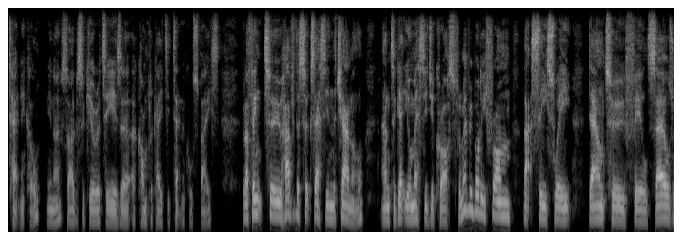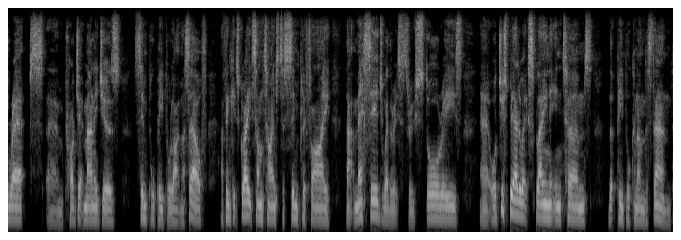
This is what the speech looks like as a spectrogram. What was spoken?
technical. You know, cybersecurity is a, a complicated technical space. But I think to have the success in the channel and to get your message across from everybody from that C suite down to field sales reps, um, project managers, simple people like myself, I think it's great sometimes to simplify that message, whether it's through stories uh, or just be able to explain it in terms that people can understand.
